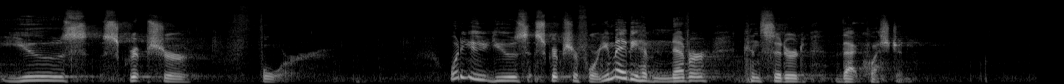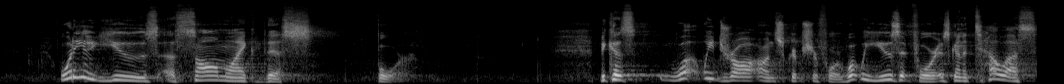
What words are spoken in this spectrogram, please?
use Scripture for? What do you use Scripture for? You maybe have never considered that question. What do you use a psalm like this for? Because what we draw on Scripture for, what we use it for, is going to tell us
